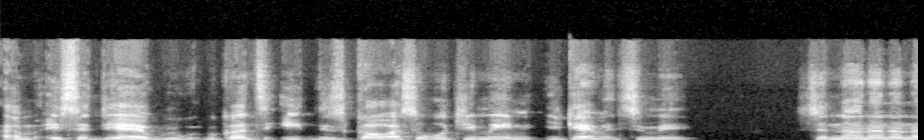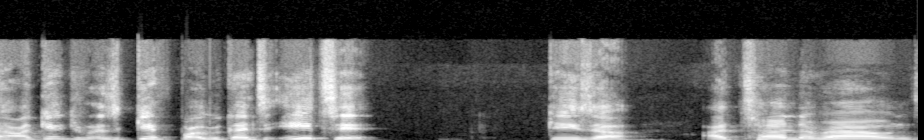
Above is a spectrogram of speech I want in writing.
Um, he said, Yeah, we- we're going to eat this goat. I said, What do you mean? You gave it to me. He said, No, no, no, no. I gave you as a gift, but we're going to eat it. Geezer, I turned around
